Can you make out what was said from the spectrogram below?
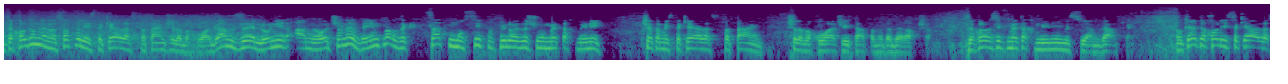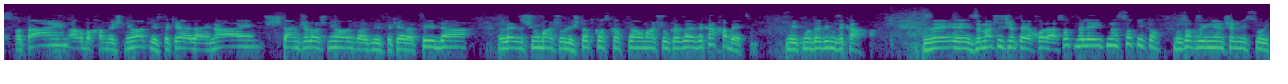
אתה יכול גם לנסות ולהסתכל על השפתיים של הבחורה, גם זה לא נראה מאוד שונה, ואם כבר זה קצת מוסיף אפילו איזשהו מתח מיני. כשאתה מסתכל על השפתיים של הבחורה שאיתה אתה מדבר עכשיו. זה יכול להוסיף מתח מיני מסוים גם כן. אוקיי? אתה יכול להסתכל על השפתיים, 4-5 שניות, להסתכל על העיניים, 2-3 שניות, ואז להסתכל הצידה, לאיזשהו משהו, לשתות כוס קפה או משהו כזה, וככה בעצם, להתמודד עם זה ככה. זה, זה משהו שאתה יכול לעשות ולהתנסות איתו, בסוף זה עניין של ניסוי.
